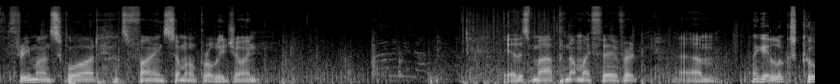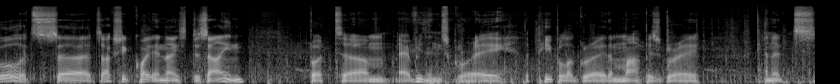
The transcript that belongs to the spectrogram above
Three-man squad, that's fine. Someone will probably join. Yeah, this map, not my favorite. Um, I think it looks cool. It's uh, it's actually quite a nice design. But um, everything's grey. The people are grey, the map is grey. And it's...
